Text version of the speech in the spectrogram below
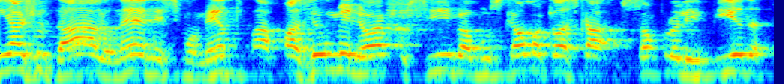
em ajudá-lo, né, nesse momento, a fazer o melhor possível, a buscar uma classificação para a Olimpíada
